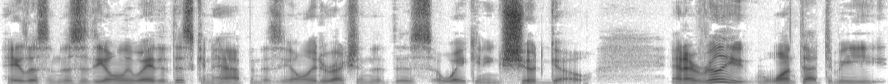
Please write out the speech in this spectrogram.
hey, listen, this is the only way that this can happen. This is the only direction that this awakening should go. And I really want that to be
